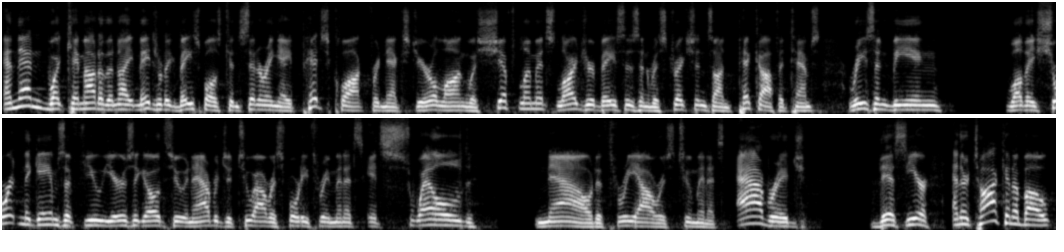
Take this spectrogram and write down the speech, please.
And then what came out of the night, Major League Baseball is considering a pitch clock for next year, along with shift limits, larger bases, and restrictions on pickoff attempts. Reason being, while they shortened the games a few years ago to an average of two hours, 43 minutes, it's swelled now to three hours, two minutes. Average this year. And they're talking about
